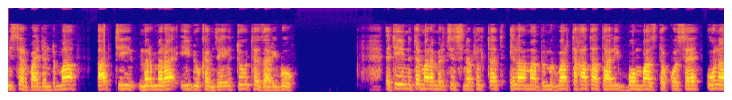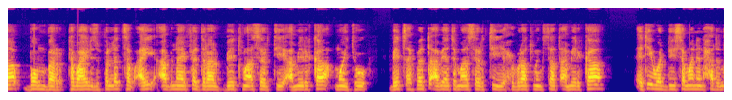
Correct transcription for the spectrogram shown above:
ሚስተር ባይደን ድማ ኣብቲ መርመራ ኢዱ ከም ዘየእቱ ተዛሪቡ። እቲ ንተመራመርቲ ስነፍልጠት ዒላማ ብምግባር ተኸታታሊ ቦምባ ዝተኮሰ ኡና ቦምበር ተባሂሉ ዝፍለጥ ሰብኣይ ኣብ ናይ ፌደራል ቤት ማእሰርቲ ኣሜሪካ ሞይቱ። ቤት ጽሕፈት ኣብያተ ማእሰርቲ ሕቡራት መንግስታት ኣሜሪካ እቲ ወዲ ሰማንያን ሓደን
